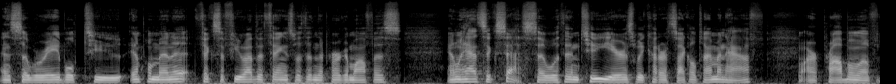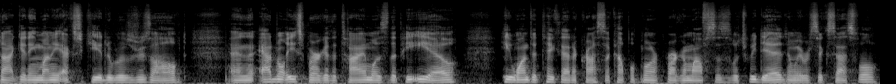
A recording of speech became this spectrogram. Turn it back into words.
And so we were able to implement it, fix a few other things within the program office, and we had success. So within two years, we cut our cycle time in half. Our problem of not getting money executed was resolved. And Admiral Eastberg at the time was the PEO. He wanted to take that across a couple more program offices, which we did, and we were successful.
